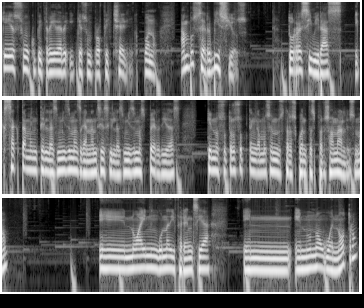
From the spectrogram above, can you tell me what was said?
¿qué es un copy trader y qué es un profit sharing? Bueno, ambos servicios tú recibirás exactamente las mismas ganancias y las mismas pérdidas que nosotros obtengamos en nuestras cuentas personales, ¿no? Eh, no hay ninguna diferencia en, en uno o en otro.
